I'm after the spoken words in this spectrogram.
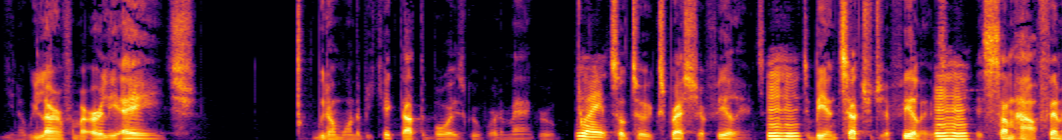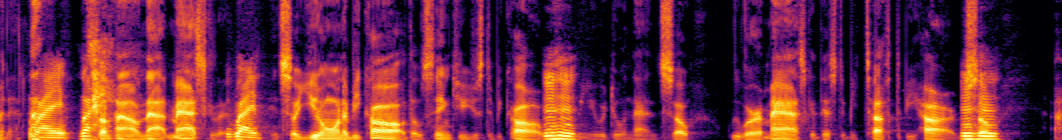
you know we learn from an early age. We don't want to be kicked out the boys group or the man group. Right. So to express your feelings, Mm-hmm. to be in touch with your feelings, is somehow feminine, Right. Right. somehow not masculine, Right. And so you don't want to be called those things you used to be called Mm-hmm. when you were doing that. And so we wear a mask of this to be tough, to be hard. Mm-hmm. So uh,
